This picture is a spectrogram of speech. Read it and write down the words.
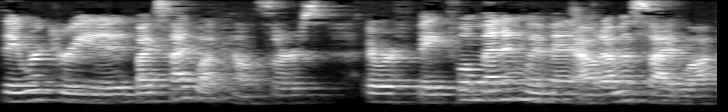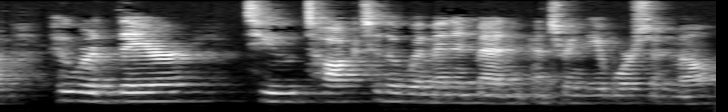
they were greeted by sidewalk counselors. There were faithful men and women out on the sidewalk who were there to talk to the women and men entering the abortion mill.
